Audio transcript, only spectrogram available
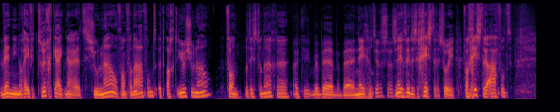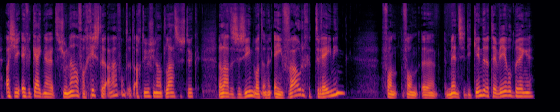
Wendy nog even terugkijkt naar het journaal van vanavond. Het 8 uur journaal. Van, wat is het vandaag? Uh, het, 29 29 gisteren, sorry. Van gisteravond. Als je even kijkt naar het journaal van gisteravond, het 8 uur journaal, het laatste stuk. Dan laten ze zien wat een eenvoudige training van, van uh, mensen die kinderen ter wereld brengen.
